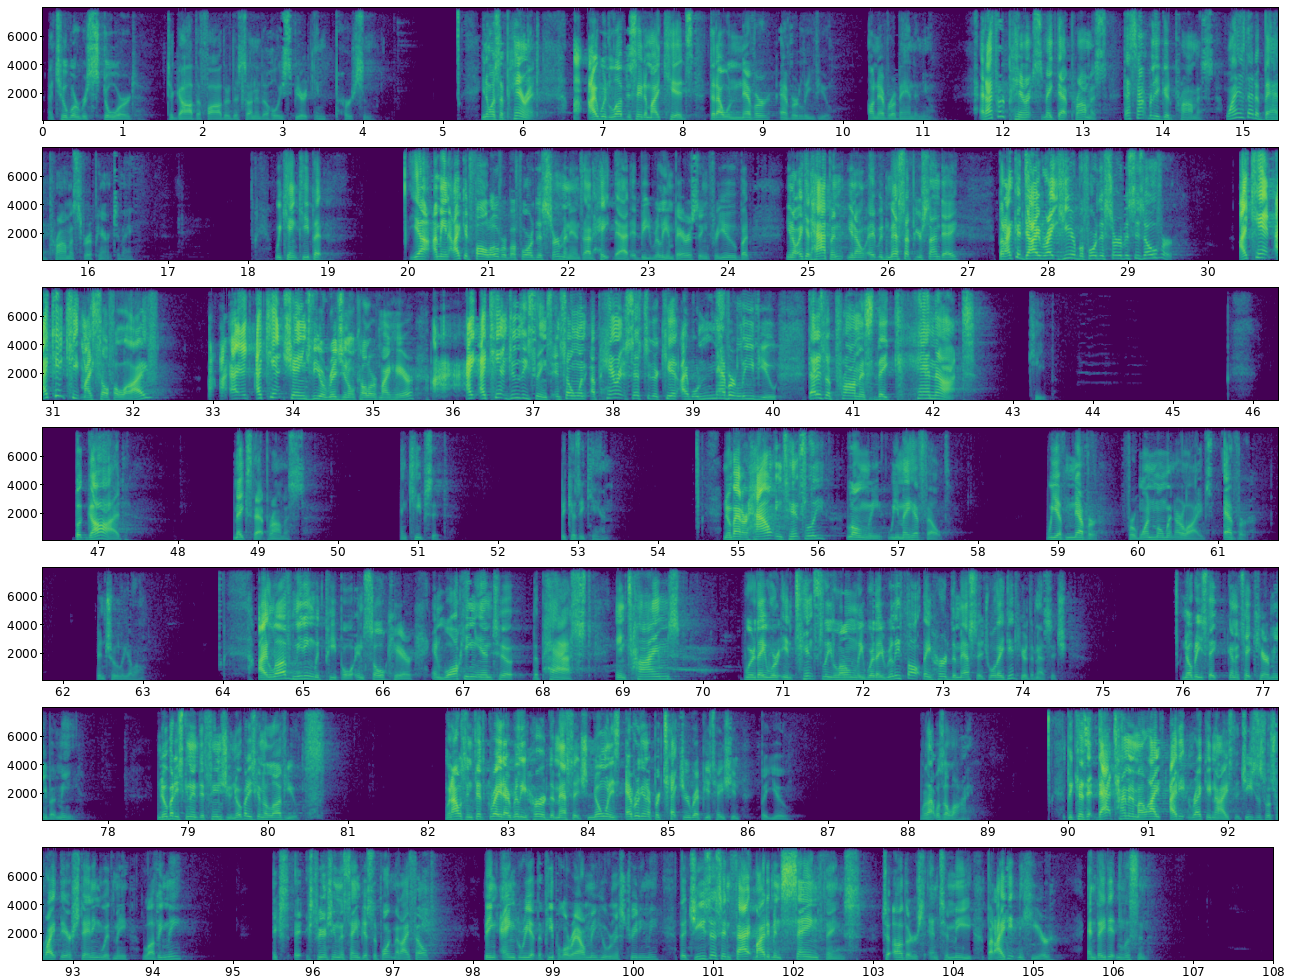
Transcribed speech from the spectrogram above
until we're restored to God the Father, the Son, and the Holy Spirit in person. You know, as a parent, I would love to say to my kids that I will never, ever leave you. I'll never abandon you. And I've heard parents make that promise. That's not really a good promise. Why is that a bad promise for a parent to make? We can't keep it. Yeah, I mean, I could fall over before this sermon ends. I'd hate that. It'd be really embarrassing for you, but you know, it could happen. You know, it would mess up your Sunday. But I could die right here before the service is over. I can't, I can't keep myself alive. I, I, I can't change the original color of my hair. I, I, I can't do these things. And so when a parent says to their kid, I will never leave you, that is a promise they cannot keep. But God makes that promise and keeps it because He can. No matter how intensely lonely we may have felt, we have never, for one moment in our lives, ever been truly alone. I love meeting with people in soul care and walking into the past in times where they were intensely lonely, where they really thought they heard the message. Well, they did hear the message. Nobody's going to take care of me but me. Nobody's going to defend you. Nobody's going to love you. When I was in fifth grade, I really heard the message no one is ever going to protect your reputation but you. Well, that was a lie. Because at that time in my life, I didn't recognize that Jesus was right there standing with me, loving me, ex- experiencing the same disappointment I felt, being angry at the people around me who were mistreating me. That Jesus, in fact, might have been saying things to others and to me, but I didn't hear and they didn't listen.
